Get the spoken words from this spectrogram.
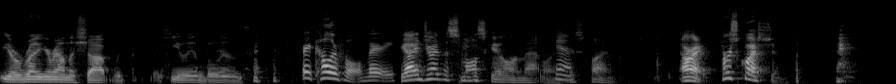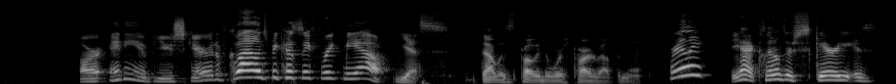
you know, running around the shop with helium balloons. Very colorful, very. Yeah, I enjoyed the small scale on that one. Yeah. It was fun. All right, first question. Are any of you scared of clowns because they freak me out? yes, that was probably the worst part about the myth. Really? Yeah, clowns are scary as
